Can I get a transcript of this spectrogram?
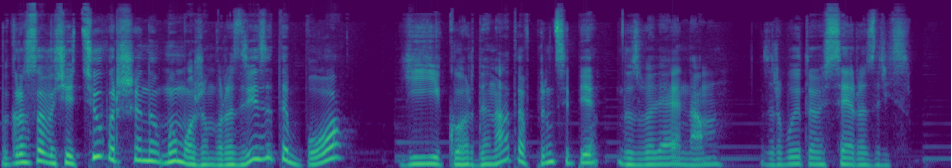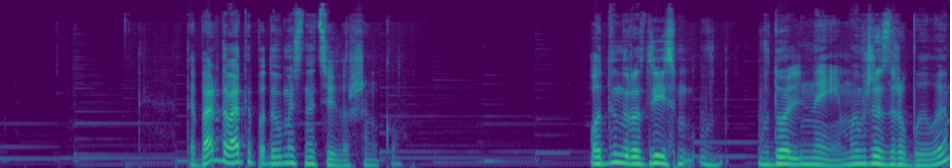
Використовуючи цю вершину, ми можемо розрізати, бо її координата, в принципі, дозволяє нам зробити ось цей розріз. Тепер давайте подивимось на цю вершинку. Один розріз вдоль неї ми вже зробили.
